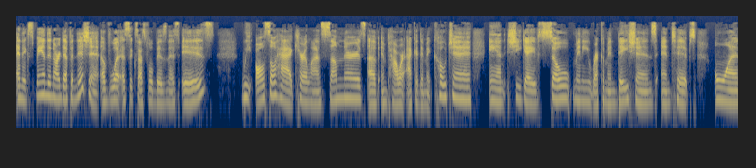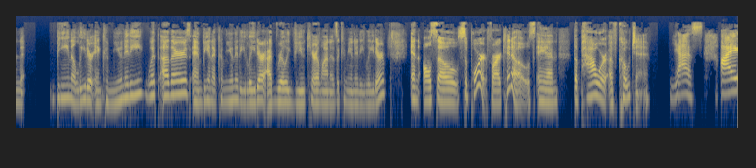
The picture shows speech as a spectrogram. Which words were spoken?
and expand in our definition of what a successful business is. We also had Caroline Sumners of Empower Academic Coaching, and she gave so many recommendations and tips on being a leader in community with others and being a community leader. I really view Caroline as a community leader and also support for our kiddos and the power of coaching. Yes. I,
